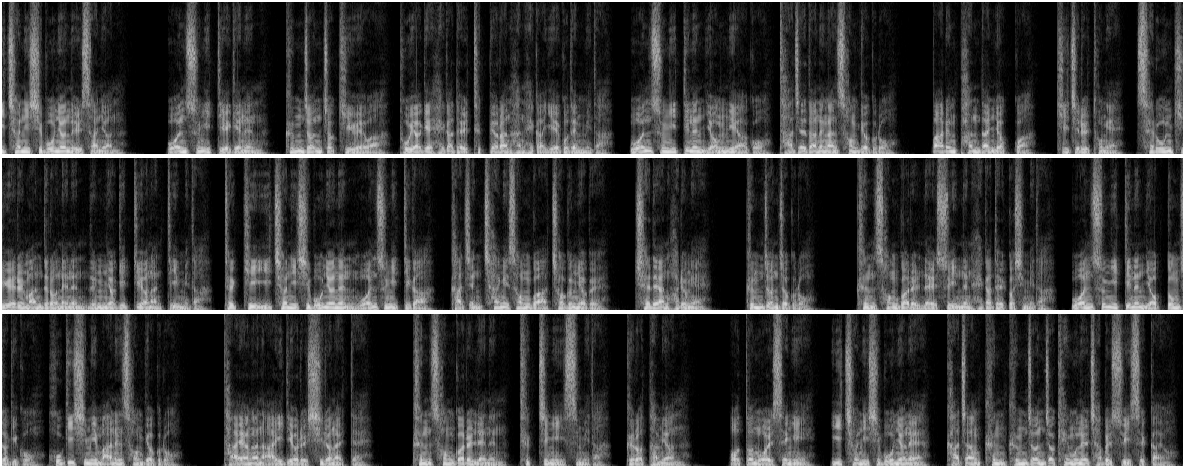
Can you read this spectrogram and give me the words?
2025년 을사년 원숭이띠에게는 금전적 기회와 도약의 해가 될 특별한 한 해가 예고됩니다. 원숭이띠는 영리하고 다재다능한 성격으로 빠른 판단력과 기지를 통해 새로운 기회를 만들어내는 능력이 뛰어난 띠입니다. 특히 2025년은 원숭이띠가 가진 창의성과 적응력을 최대한 활용해 금전적으로 큰 성과를 낼 수 있는 해가 될 것입니다. 원숭이 띠는 역동적이고 호기심이 많은 성격으로 다양한 아이디어를 실현할 때 큰 성과를 내는 특징이 있습니다. 그렇다면 어떤 월생이 2025년에 가장 큰 금전적 행운을 잡을 수 있을까요?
